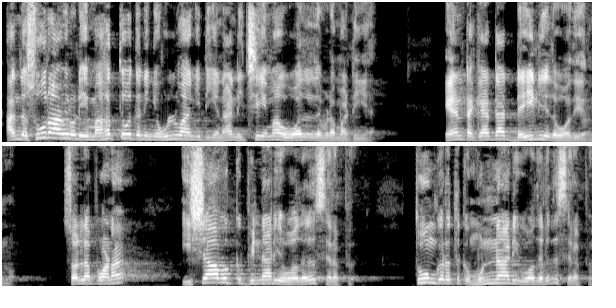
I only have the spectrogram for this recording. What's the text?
அந்த சூறாவினுடைய மகத்துவத்தை நீங்கள் உள்வாங்கிட்டீங்கன்னா நிச்சயமாக ஓததை விட மாட்டீங்க. என்கிட்ட கேட்டால் டெய்லி அதை ஓதிடணும் சொல்லப்போனால் இஷாவுக்கு பின்னாடி ஓதுறது சிறப்பு. தூங்குறதுக்கு முன்னாடி ஓதுறது சிறப்பு.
